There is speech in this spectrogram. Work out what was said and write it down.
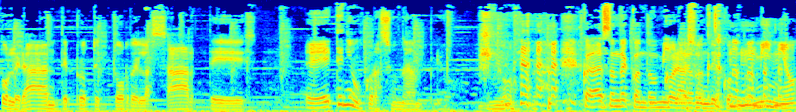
tolerante, protector de las artes, eh, tenía un corazón amplio, ¿no? Corazón de condominio. corazón de condominio,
